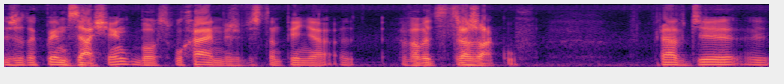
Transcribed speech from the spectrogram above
że tak powiem, zasięg, bo słuchałem już wystąpienia wobec strażaków. Wprawdzie y,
